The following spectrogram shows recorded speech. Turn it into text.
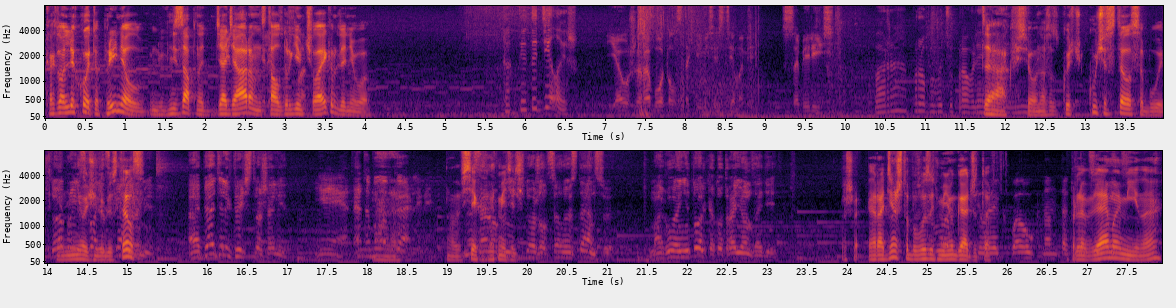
Как-то он легко это принял. Внезапно дядя Аарон стал другим человеком для него. Как ты это делаешь? Я уже работал с такими системами. Соберись. Пора пробовать управлять. Так, все, у нас тут куч- куча стелса будет. Что Я не очень люблю стелс. Опять электричество шалит? Нет, это было в Гарлеме. Надо всех их отметить. уничтожил целую станцию. Могло и не только тот район задеть. Хорошо. R1, чтобы вызвать меню гаджетов. Управляемая мина.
